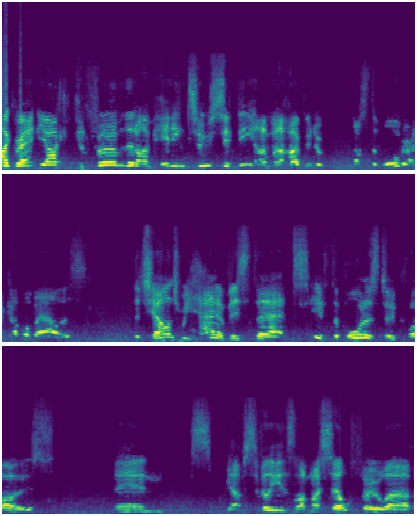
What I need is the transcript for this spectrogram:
Hi, Grant. Yeah, I can confirm that I'm heading to Sydney. I'm uh, hoping to cross the border in a couple of hours. The challenge we have is that if the borders do close, then you know, civilians like myself who are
